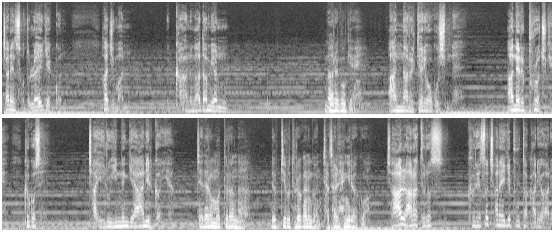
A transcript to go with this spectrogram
자넨 서둘러야겠군. 하지만 가능하다면 말해보게. 안나를 데려오고 싶네. 아내를 풀어주게. 그곳에 자유로 있는 게 아닐 거야. 제대로 못 들었나? 늪지로 들어가는 건 자살 행위라고. 잘 알아들었어. 그래서 자네에게 부탁하려 하네.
